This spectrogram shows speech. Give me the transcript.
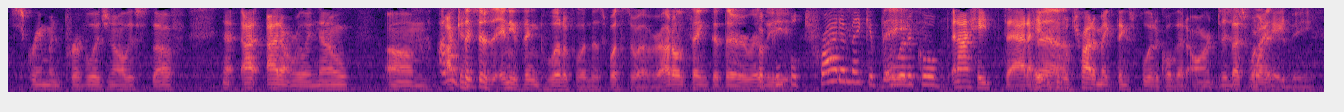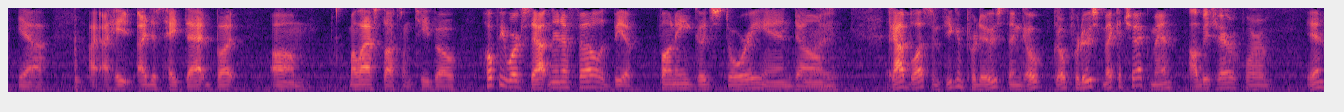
screaming privilege and all this stuff. I, I don't really know. Um, I don't can think s- there's anything political in this whatsoever. I don't think that they're really. but people try to make it They- political, and I hate that. I hate when Yeah. people try to make things political that aren't. They That's what I it hate. Yeah, I, I hate. I just hate that. But um, my last thoughts on Tebow. Hope he works out in the NFL. It'd be a funny, good story, and um, Right. God bless him. If you can produce, then go go produce. Make a check, man. I'll be cheering for him. Yeah,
